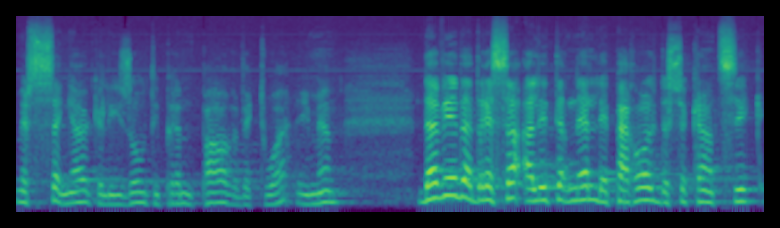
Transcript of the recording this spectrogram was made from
merci Seigneur que les autres y prennent part avec toi. Amen. David adressa à l'Éternel les paroles de ce cantique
